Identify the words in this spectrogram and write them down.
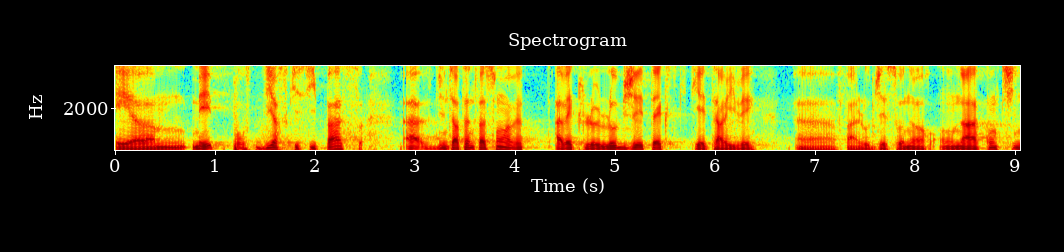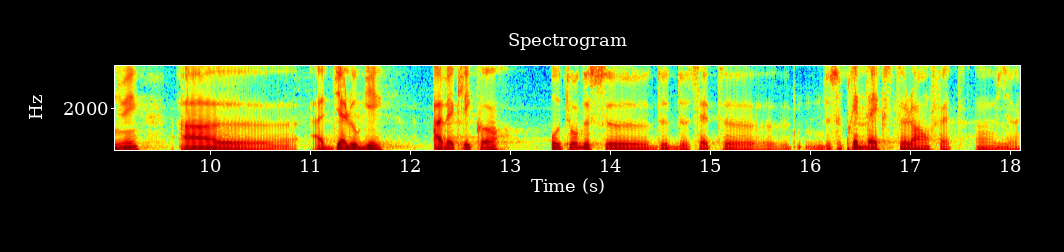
Et euh, mais pour dire ce qui s'y passe, euh, d'une certaine façon, avec, l'objet texte qui est arrivé, euh, enfin l'objet sonore, on a continué à, euh, à dialoguer avec les corps autour de ce, de, cette, euh, de ce prétexte-là, en fait. dirais.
